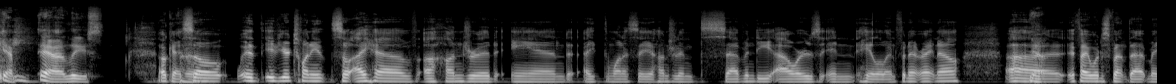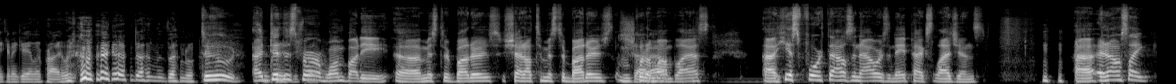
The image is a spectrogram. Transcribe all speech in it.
Yeah, yeah, at least. Okay, Uh, so if, if you're 20, so I have a hundred and I want to say 170 hours in Halo Infinite right now. Uh, If I would have spent that making a game, I probably would have done, done. Dude, I did this for our one buddy, uh, Mr. Butters. Shout out to Mr. Butters. I'm gonna Shout put him out. on blast. Uh, he has 4,000 hours in Apex Legends. uh, and I was like,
